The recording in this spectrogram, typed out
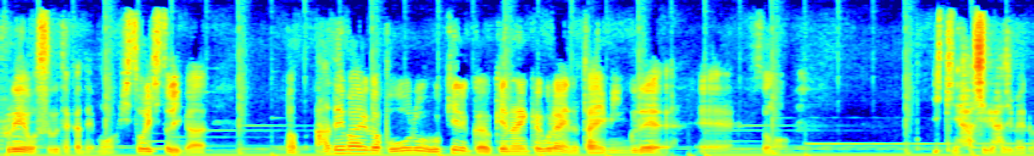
プレーをする中でも、一人一人が、まあ、アデバイがボールを受けるか受けないかぐらいのタイミングで、えー、その、一気に走り始める。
